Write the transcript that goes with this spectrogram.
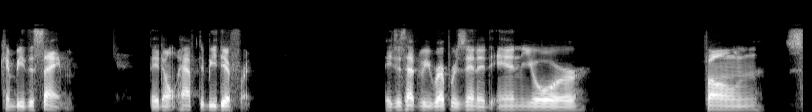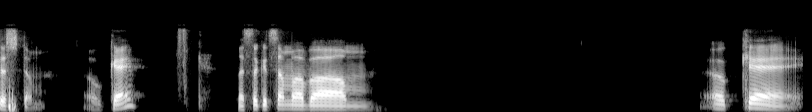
can be the same. They don't have to be different. They just have to be represented in your phone system. Okay. Let's look at some of um. Okay.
